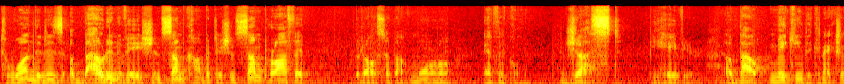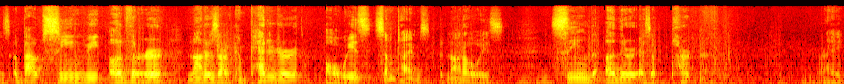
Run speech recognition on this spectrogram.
to one that is about innovation, some competition, some profit, but also about moral, ethical, just behavior, about making the connections, about seeing the other not as our competitor, always, sometimes, but not always, seeing the other as a partner, right?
